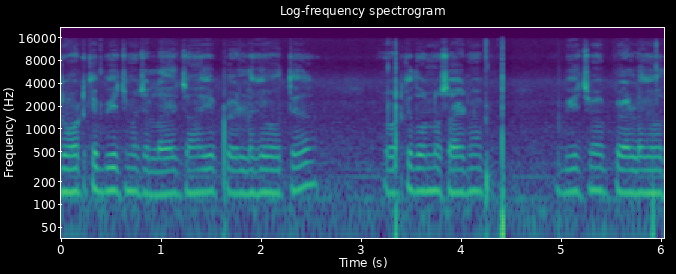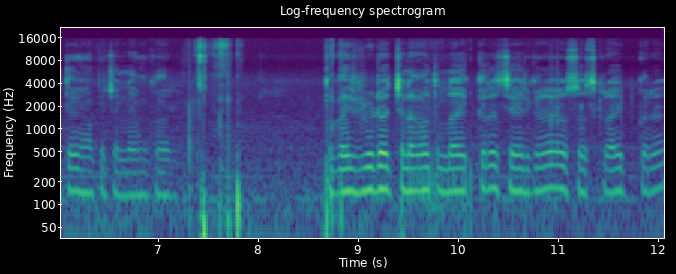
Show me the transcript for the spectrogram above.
रोड के बीच में चल रहे हैं, जहाँ ये पेड़ लगे होते हैं। रोड के दोनों साइड में बीच में पेड़ लगे होते हैं, यहाँ पे चल रहे हैं हम कार तो अगर वीडियो अच्छा लगा तो लाइक करें शेयर करें और सब्सक्राइब करें।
